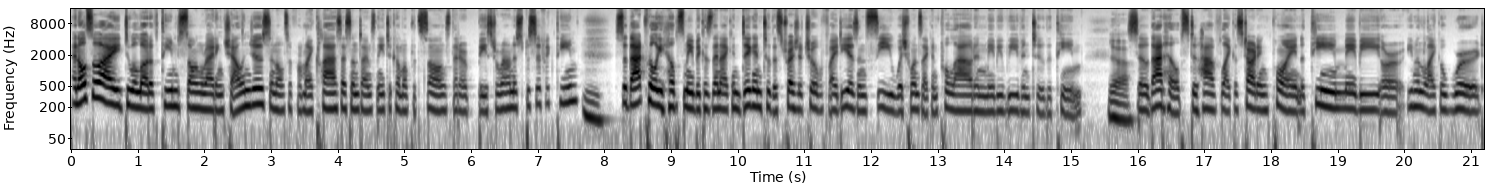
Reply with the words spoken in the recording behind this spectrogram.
and also i do a lot of themed songwriting challenges and also for my class i sometimes need to come up with songs that are based around a specific theme so that really helps me because then I can dig into this treasure trove of ideas and see which ones I can pull out and maybe weave into the theme. Yeah. So that helps to have like a starting point, a theme maybe, or even like a word.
